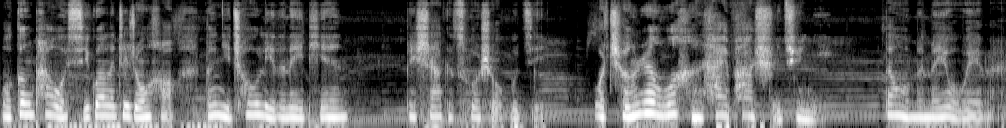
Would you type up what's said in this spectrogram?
我更怕我习惯了这种好，等你抽离的那天，被杀个措手不及。我承认我很害怕失去你，但我们没有未来，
